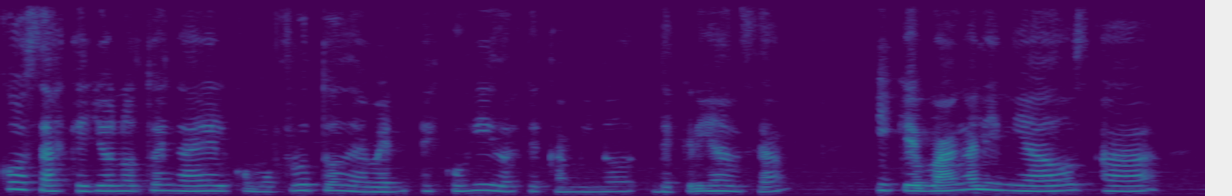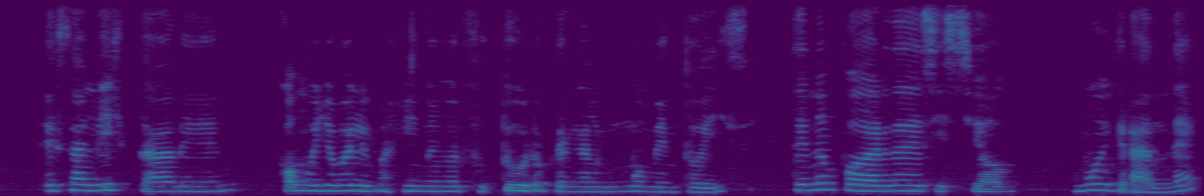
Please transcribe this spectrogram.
cosas que yo noto en él como fruto de haber escogido este camino de crianza y que van alineados a esa lista de cómo yo me lo imagino en el futuro que en algún momento hice. Tiene un poder de decisión muy grande,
